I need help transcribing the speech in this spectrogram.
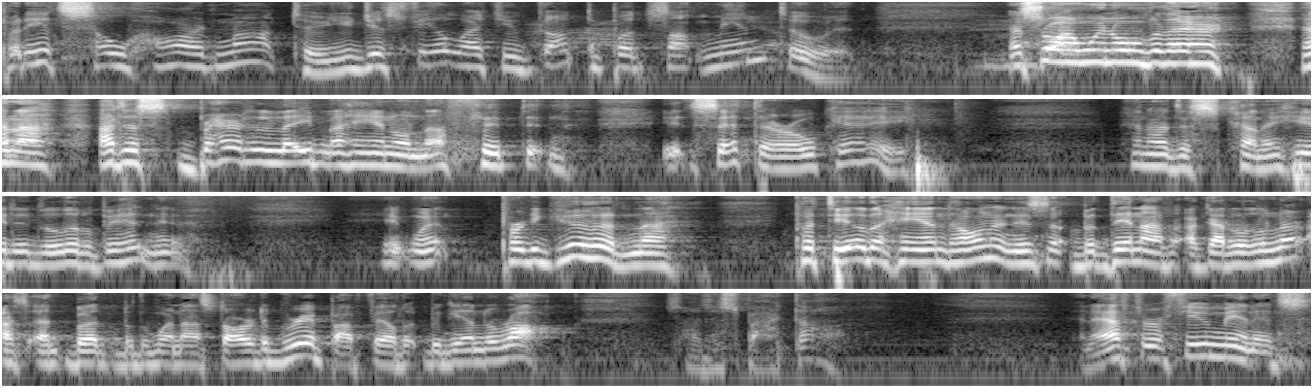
But it's so hard not to. You just feel like you've got to put something into it. And so I went over there and I, I just barely laid my hand on it. I flipped it and it sat there okay. And I just kind of hit it a little bit, and it, it went pretty good. And I put the other hand on it, but then I, I, got a little nervous. But, but when I started to grip, I felt it begin to rock. So I just backed off. And after a few minutes,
